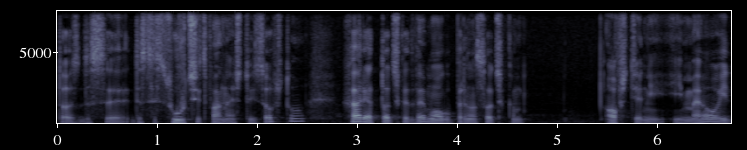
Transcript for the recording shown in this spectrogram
т.е. Да се, да се случи това нещо изобщо. Harriet.2 мога да го пренасоча към общия ни имейл и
